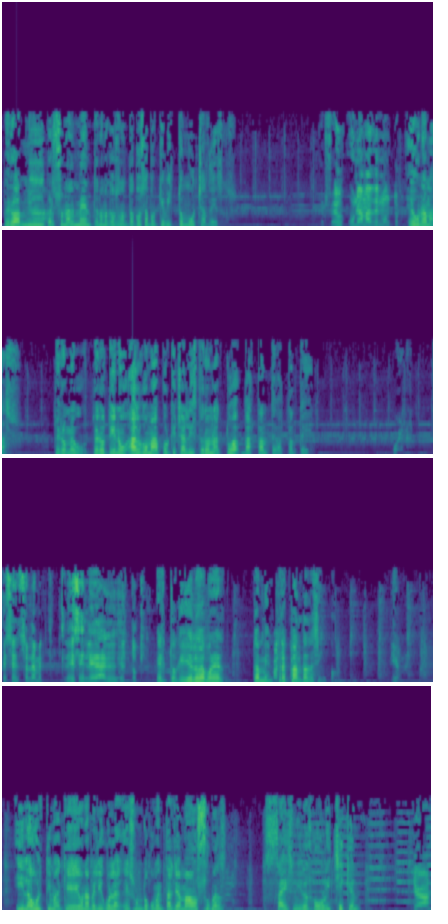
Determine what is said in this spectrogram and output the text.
Pero a mí personalmente no me causó tanta cosa porque he visto muchas de esas. Una más del montón. es una más. Pero me pero tiene algo más porque Charlize Theron actúa bastante, bastante bien. Bueno, ese solamente ese le da el, el toque. El toque, yo le voy a poner también ¿Cuántas tres pandas de cinco. Y la última, que es una película, es un documental llamado Super Size Me 2 Holy Chicken ¿Ya?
